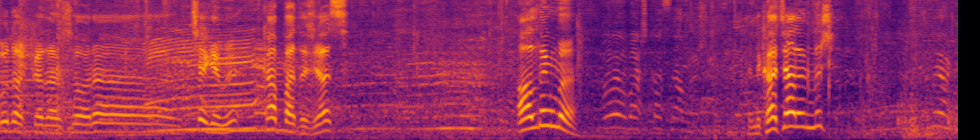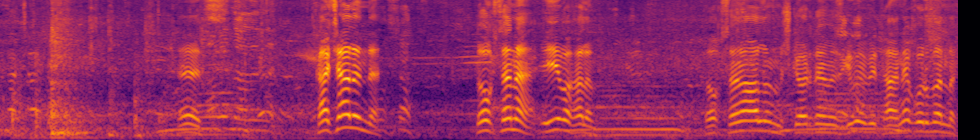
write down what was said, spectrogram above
bu dakikadan sonra çekimi kapatacağız. Aldın mı? Yok başkası almış. Şimdi kaç alınmış? Bilmiyorum kaç. Evet. Kaç alındı? 90'a. İyi bakalım. 90'a alınmış gördüğümüz gibi bir tane kurbanlık.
